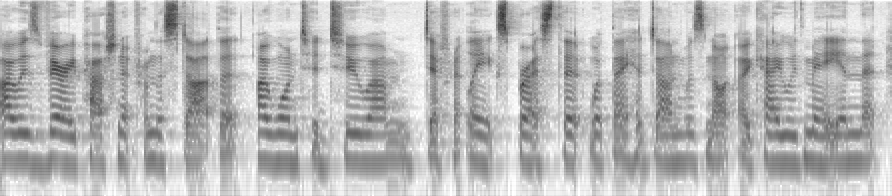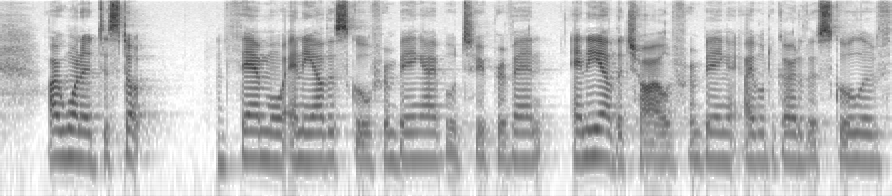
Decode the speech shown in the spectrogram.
I was very passionate from the start that I wanted to um, definitely express that what they had done was not okay with me and that I wanted to stop them or any other school from being able to prevent any other child from being able to go to the school of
